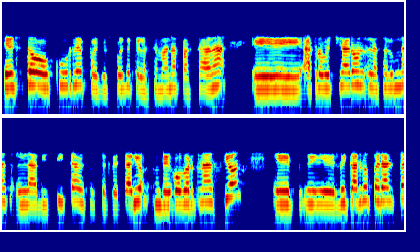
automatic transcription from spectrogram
Esto ocurre pues después de que la semana pasada eh, aprovecharon las alumnas la visita de su secretario de gobernación, eh, eh, Ricardo Peralta,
